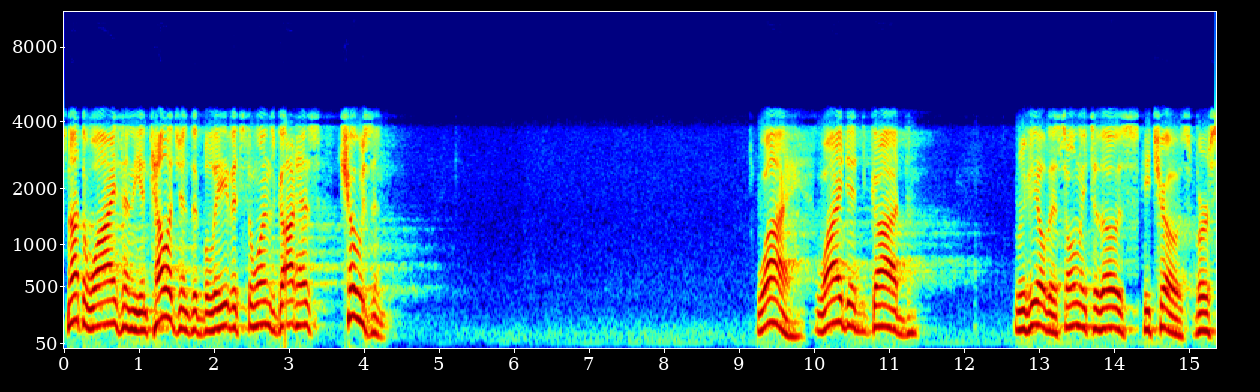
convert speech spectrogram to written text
It's not the wise and the intelligent that believe, it's the ones God has chosen. Why? Why did God reveal this only to those he chose? Verse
